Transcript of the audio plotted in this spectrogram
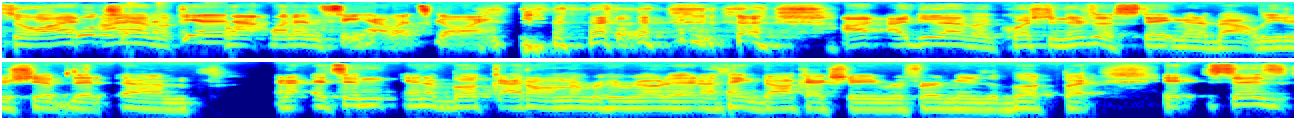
So I, we'll I have a, that one and see how it's going. I, I, do have a question. There's a statement about leadership that, um, and it's in in a book. I don't remember who wrote it. I think Doc actually referred me to the book, but it says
